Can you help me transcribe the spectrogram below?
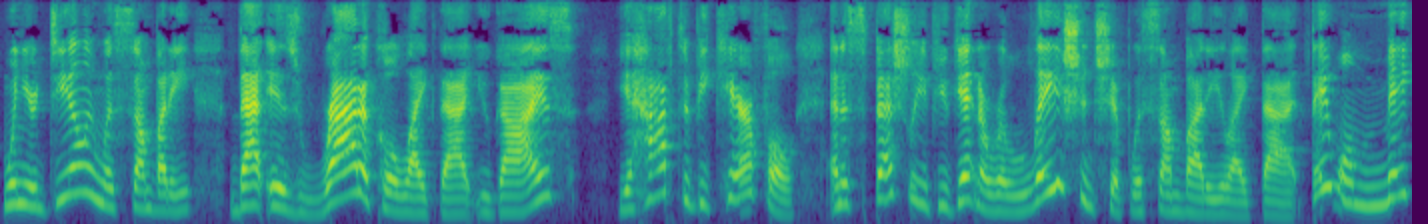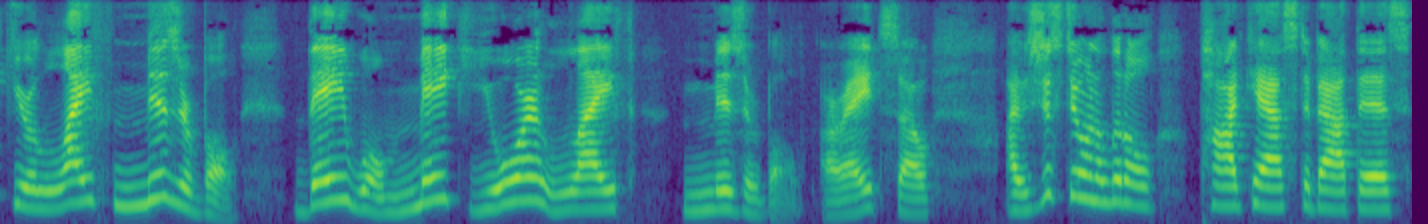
when you're dealing with somebody that is radical like that, you guys. You have to be careful. And especially if you get in a relationship with somebody like that, they will make your life miserable. They will make your life miserable. All right. So I was just doing a little podcast about this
